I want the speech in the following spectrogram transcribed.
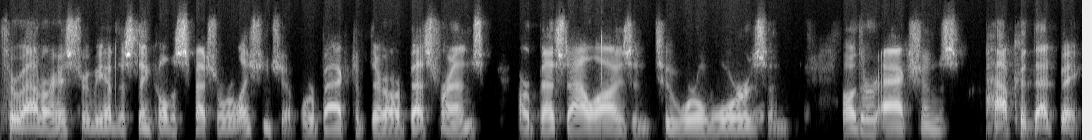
throughout our history, we have this thing called a special relationship. We're back to they're our best friends, our best allies in two world wars and other actions. How could that be?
